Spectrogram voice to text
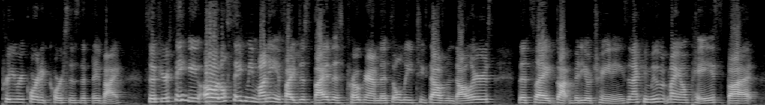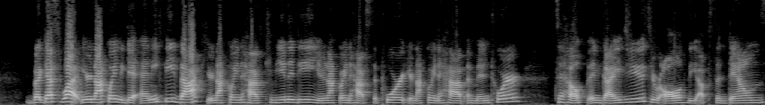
pre-recorded courses that they buy. So if you're thinking, "Oh, it'll save me money if I just buy this program that's only $2,000," that's like got video trainings and I can move at my own pace, but but guess what? You're not going to get any feedback. You're not going to have community. You're not going to have support. You're not going to have a mentor to help and guide you through all of the ups and downs.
